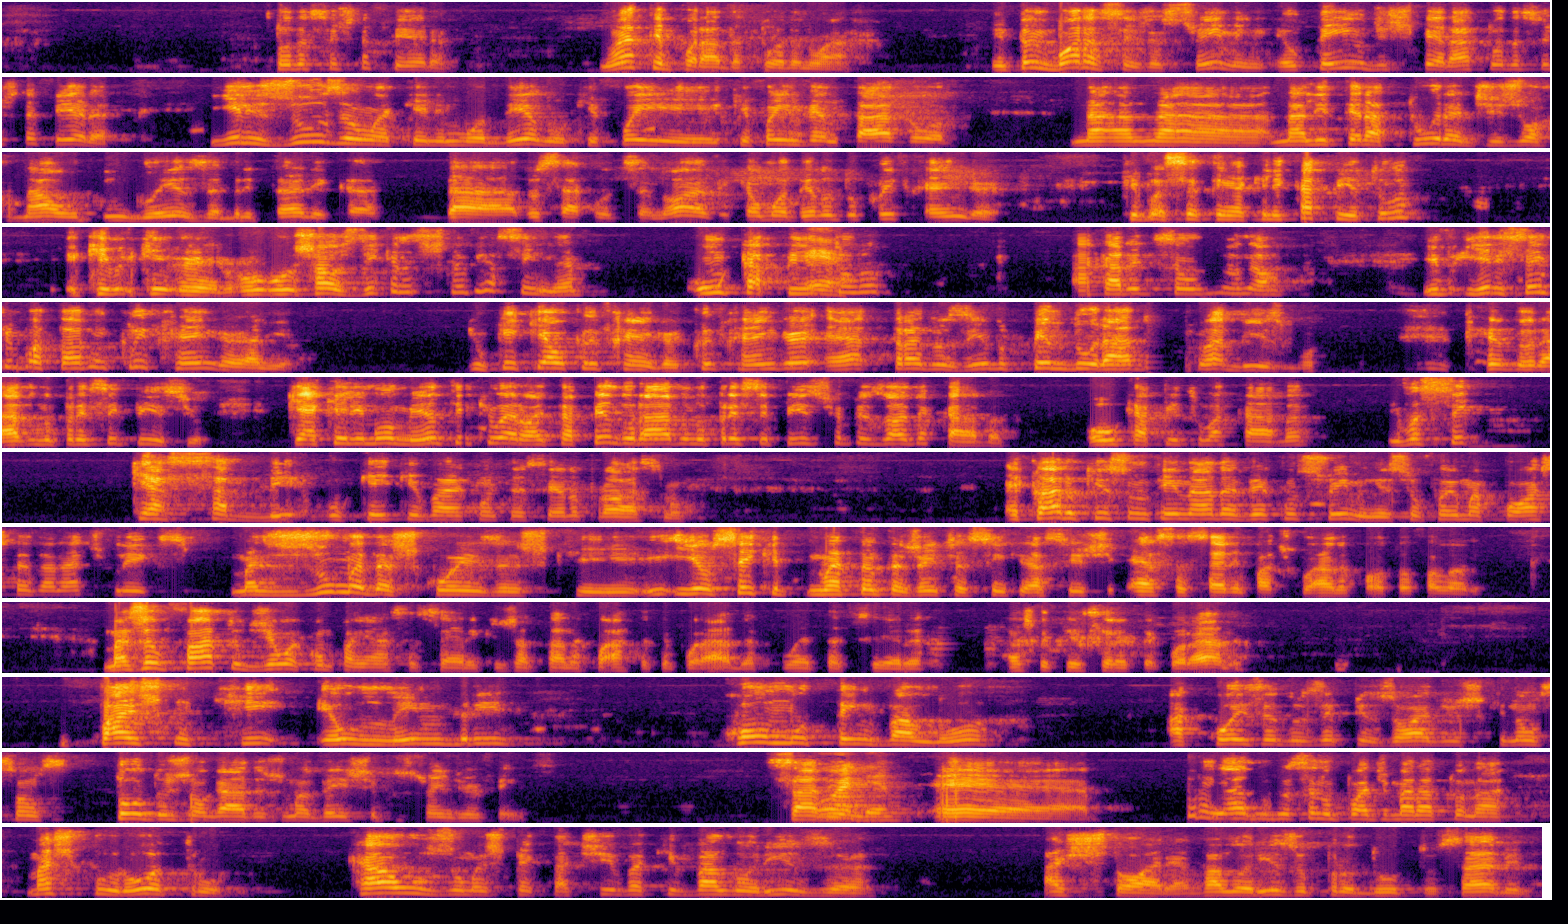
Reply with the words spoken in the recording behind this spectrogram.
toda sexta-feira. Não é a temporada toda no ar. Então, embora seja streaming, eu tenho de esperar toda sexta-feira. E eles usam aquele modelo que foi, que foi inventado na, na, na literatura de jornal inglesa, britânica, da, do século XIX, que é o modelo do cliffhanger. Que você tem aquele capítulo. Que, que, é, o Charles Dickens escrevia assim, né? Um capítulo é. a cada edição do jornal. E, e eles sempre botavam um cliffhanger ali. E o que, que é o cliffhanger? Cliffhanger é, traduzindo, pendurado no abismo, pendurado no precipício, que é aquele momento em que o herói está pendurado no precipício e o episódio acaba, ou o capítulo acaba, e você quer saber o que, que vai acontecer no próximo. É claro que isso não tem nada a ver com streaming, isso foi uma aposta da Netflix. Mas uma das coisas que. E eu sei que não é tanta gente assim que assiste essa série em particular da qual estou falando. Mas o fato de eu acompanhar essa série, que já está na quarta temporada, ou é terceira, acho que é a terceira temporada, faz com que eu lembre como tem valor a coisa dos episódios que não são todos jogados de uma vez, tipo Stranger Things. Sabe? Olha. É, por um lado, você não pode maratonar, mas por outro, causa uma expectativa que valoriza a história, valoriza o produto, sabe?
